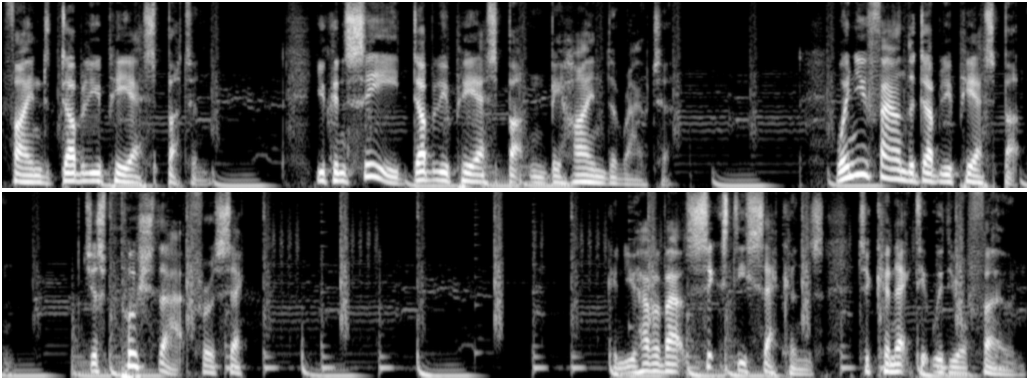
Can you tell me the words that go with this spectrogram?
find WPS button. You can see WPS button behind the router. When you found the WPS button, just push that for a second. You have about 60 seconds to connect it with your phone.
